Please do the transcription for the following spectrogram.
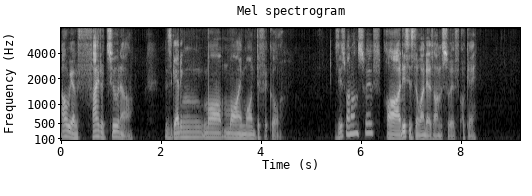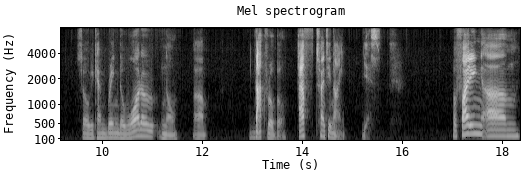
Oh, we are Fighter 2 now. It's getting more, more and more difficult. Is this one on Swift? Oh, this is the one that's on Swift. Okay. So we can bring the water, no, um, Dark Robo. F29. Yes. We're fighting, um,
